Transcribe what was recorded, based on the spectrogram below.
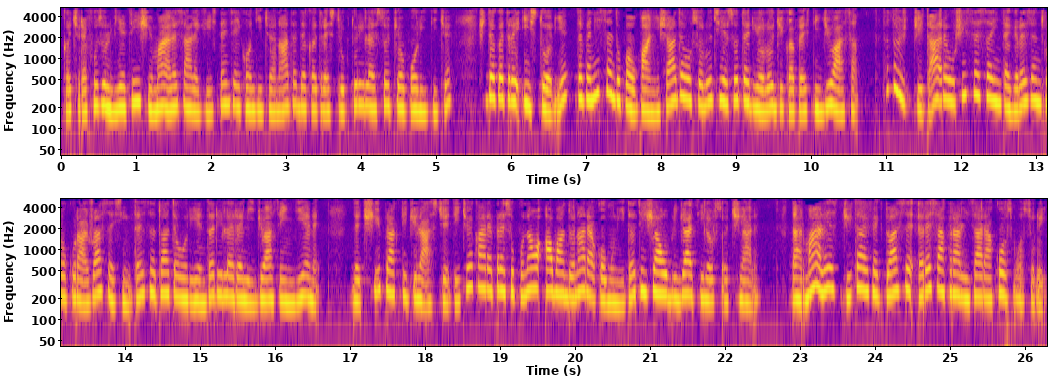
căci refuzul vieții și mai ales al existenței condiționate de către structurile sociopolitice și de către istorie devenise după Upanishade o soluție soteriologică prestigioasă. Totuși, Gita reușise să integreze într-o curajoasă sinteză toate orientările religioase indiene, deci și practicile ascetice care presupunau abandonarea comunității și a obligațiilor sociale. Dar mai ales Gita efectuase resacralizarea cosmosului,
